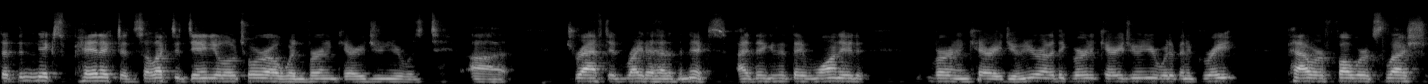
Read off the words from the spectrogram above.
that the Knicks panicked and selected Daniel Oturu when Vernon Carey Jr. was t- uh, drafted right ahead of the Knicks. I think that they wanted Vernon Carey Jr. and I think Vernon Carey Jr. would have been a great power forward slash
